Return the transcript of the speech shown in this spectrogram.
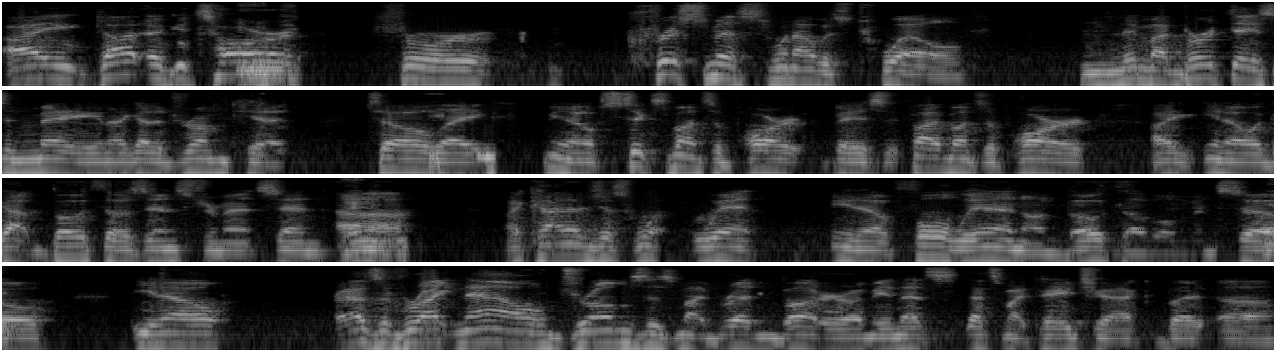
I got a guitar for Christmas when I was 12. And then my birthday's in May and I got a drum kit. So like, you know, 6 months apart, basic 5 months apart, I you know, I got both those instruments and uh I kind of just went, went, you know, full in on both of them. And so, you know, as of right now, drums is my bread and butter. I mean, that's that's my paycheck. But uh,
